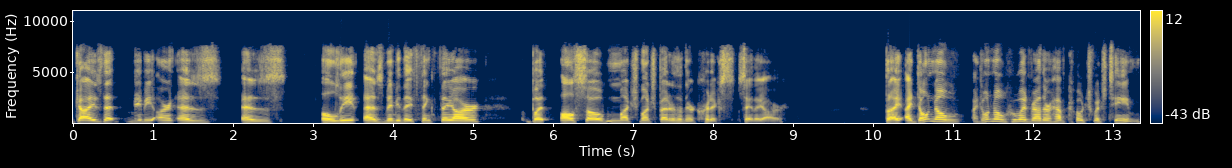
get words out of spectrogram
guys that maybe aren't as as elite as maybe they think they are, but also much much better than their critics say they are. But I, I don't know I don't know who I'd rather have coach which team.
